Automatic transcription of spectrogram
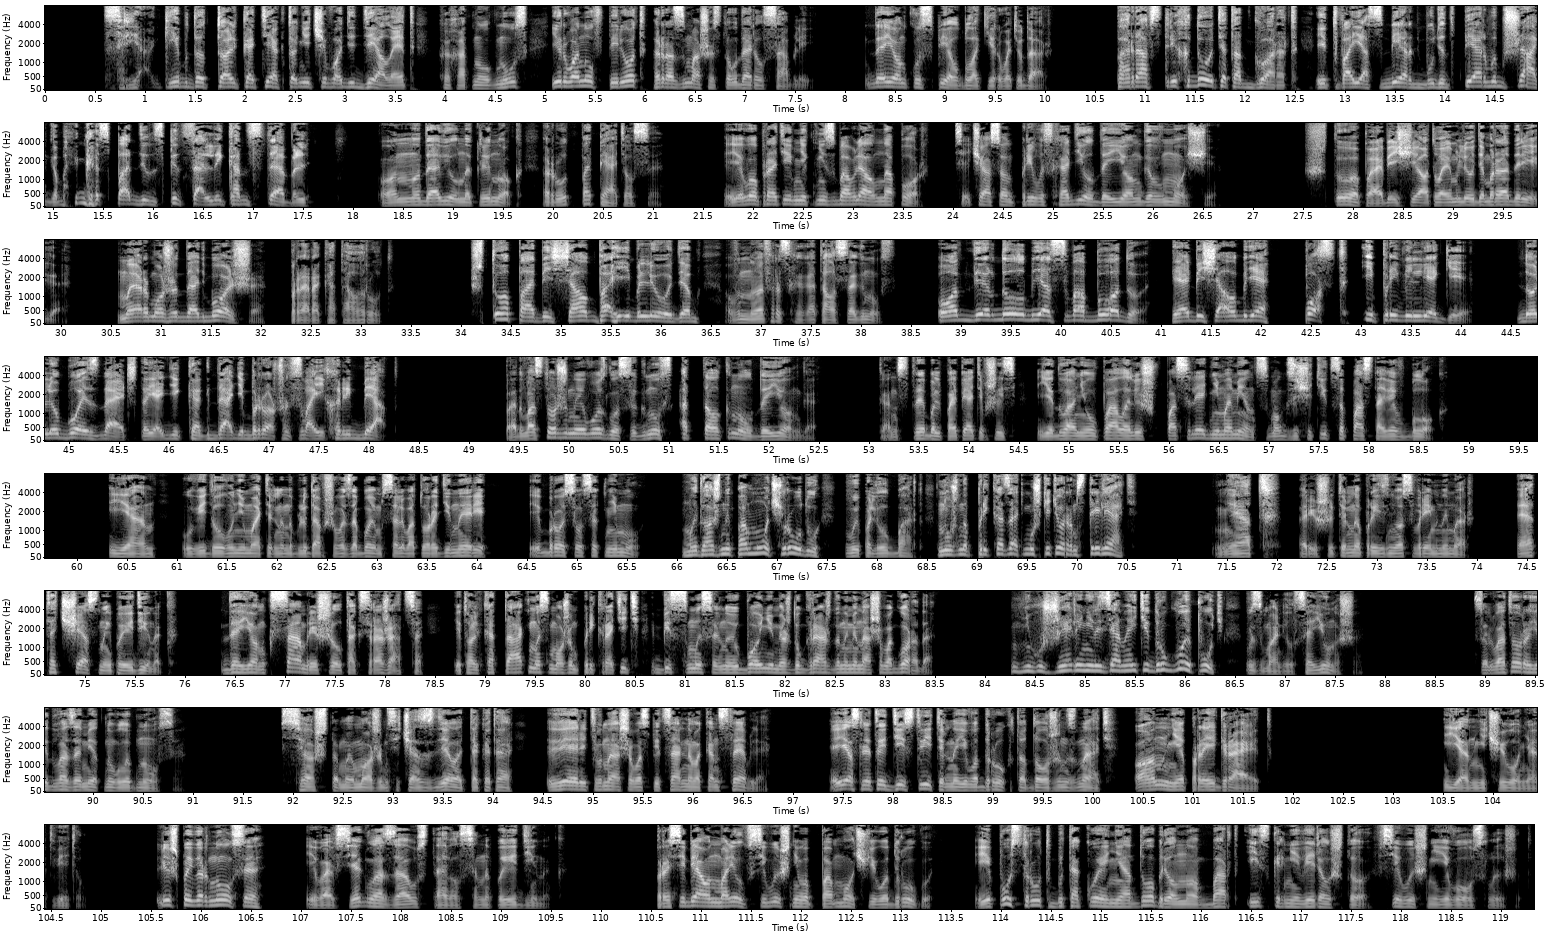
«Зря гибнут только те, кто ничего не делает!» — хохотнул Гнус и, рванув вперед, размашисто ударил саблей. Да успел блокировать удар. «Пора встряхнуть этот город, и твоя смерть будет первым шагом, господин специальный констебль!» Он надавил на клинок, Рут попятился. Его противник не сбавлял напор, Сейчас он превосходил Де Йонга в мощи. «Что пообещал твоим людям Родриго? Мэр может дать больше», — пророкотал Рут. «Что пообещал моим людям?» — вновь расхохотался Гнус. «Он вернул мне свободу и обещал мне пост и привилегии. Но любой знает, что я никогда не брошу своих ребят». Под восторженные возгласы Гнус оттолкнул Де Йонга. Констебль, попятившись, едва не упал, и лишь в последний момент смог защититься, поставив блок. Ян увидел внимательно наблюдавшего за боем Сальватора Динери и бросился к нему. «Мы должны помочь Руду!» — выпалил Барт. «Нужно приказать мушкетерам стрелять!» «Нет», — решительно произнес временный мэр. «Это честный поединок. Де Йонг сам решил так сражаться, и только так мы сможем прекратить бессмысленную бойню между гражданами нашего города. Неужели нельзя найти другой путь? взмолился юноша. Сальваторе едва заметно улыбнулся. Все, что мы можем сейчас сделать, так это верить в нашего специального констебля. Если ты действительно его друг, то должен знать, он не проиграет. Ян ничего не ответил. Лишь повернулся и во все глаза уставился на поединок. Про себя он молил Всевышнего помочь его другу, и пусть Рут бы такое не одобрил, но Барт искренне верил, что Всевышний его услышит.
